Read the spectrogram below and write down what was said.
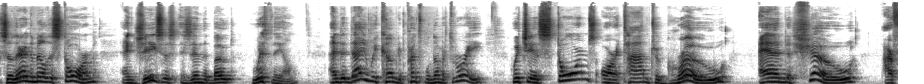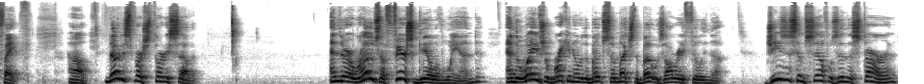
so they're in the middle of the storm, and Jesus is in the boat with them. And today we come to principle number three, which is storms are a time to grow and show our faith. Uh, notice verse 37. And there arose a fierce gale of wind, and the waves were breaking over the boat so much the boat was already filling up. Jesus himself was in the stern,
